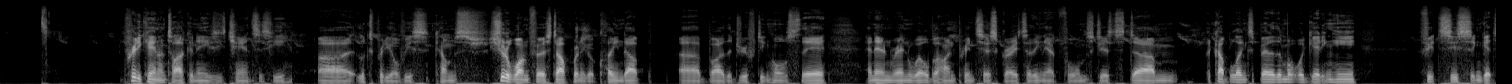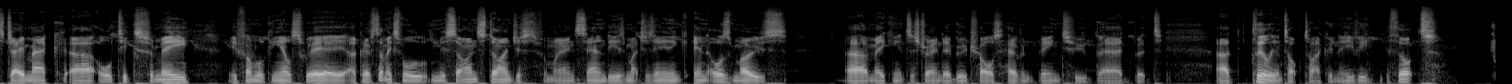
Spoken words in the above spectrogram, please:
pretty keen on Nevesy's chances here. Uh, it looks pretty obvious. Comes should have won first up when it got cleaned up uh, by the drifting horse there, and then ran well behind Princess Grace. I think that form's just um, a couple lengths better than what we're getting here. Fits this and gets J Mac. Uh, all ticks for me. If I'm looking elsewhere, I could have something small, Miss Einstein, just for my own sanity as much as anything. And Osmose uh, making its Australian debut trials haven't been too bad, but uh, clearly on top, Tycoon Evie. Your thoughts?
